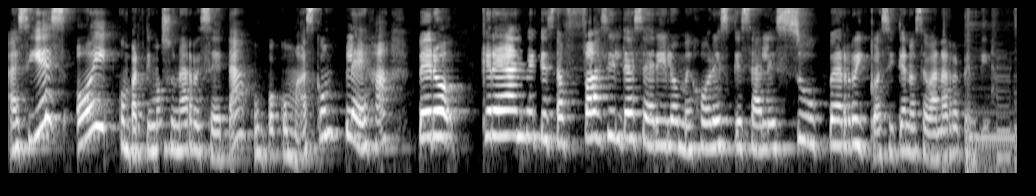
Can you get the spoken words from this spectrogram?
Así es, hoy compartimos una receta un poco más compleja, pero créanme que está fácil de hacer y lo mejor es que sale súper rico, así que no se van a arrepentir.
